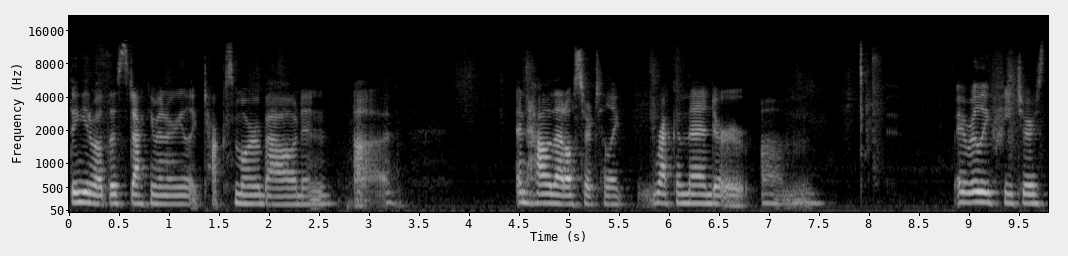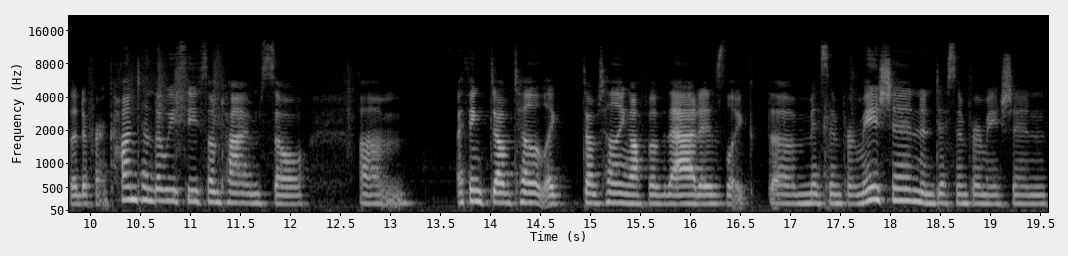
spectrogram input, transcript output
thinking about this documentary like talks more about and uh, and how that'll start to like recommend or um, it really features the different content that we see sometimes. So um, i think dovetail like dovetailing off of that is like the misinformation and disinformation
